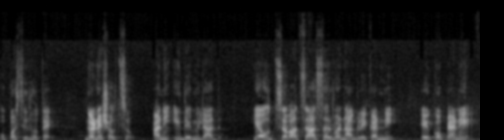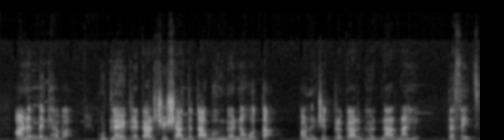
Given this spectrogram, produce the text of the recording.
उपस्थित होते. गणेशोत्सव आणि ईद ए मिलाद. या उत्सवाचा सर्व नागरिकांनी एकोप्याने आनंद घ्यावा. कुठल्याही प्रकारची शांतता भंग न होता अनुचित प्रकार घडणार नाही. तसेच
